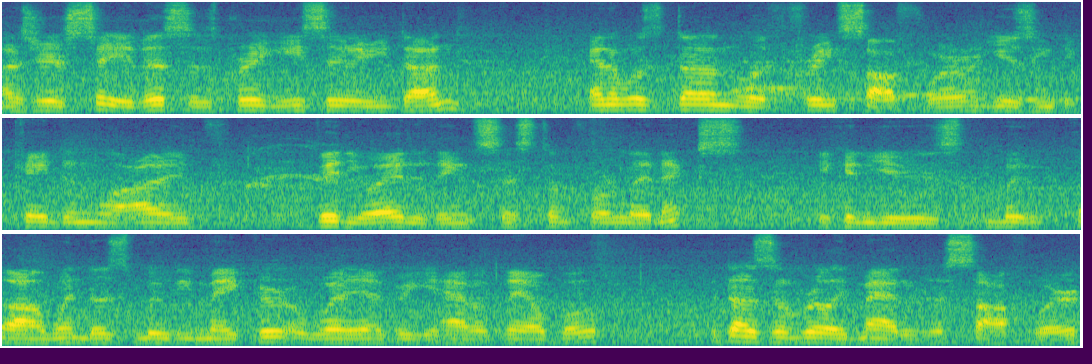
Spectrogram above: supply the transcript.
As you see, this is pretty easily done, and it was done with free software using the Kdenlive video editing system for Linux. You can use uh, Windows Movie Maker or whatever you have available. It doesn't really matter the software.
